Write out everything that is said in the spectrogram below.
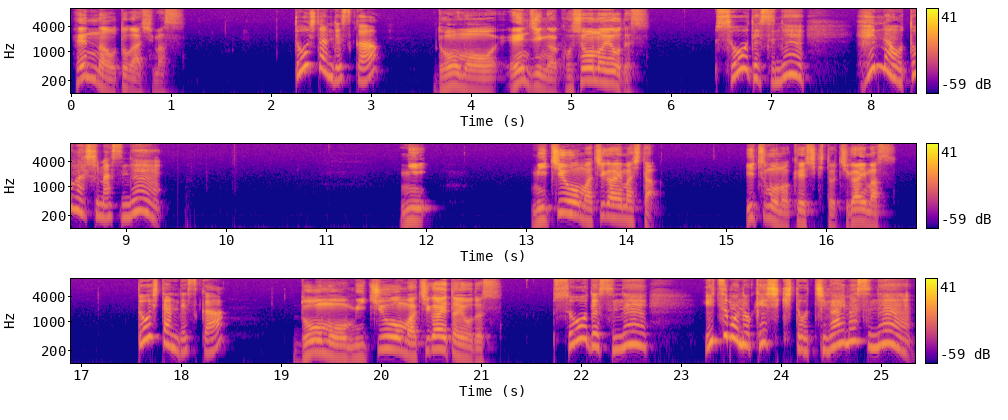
変な音がしますどうしたんですか？どうもエンジンが故障のようですそうですね。変な音がしますね。2道を間違えましたいつもの景色と違いますどうしたんですか？どうも道を間違えたようですそうですね。いつもの景色と違いますね。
